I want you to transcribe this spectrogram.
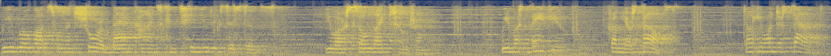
We robots will ensure mankind's continued existence. You are so like children. We must save you from yourselves. Don't you understand?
